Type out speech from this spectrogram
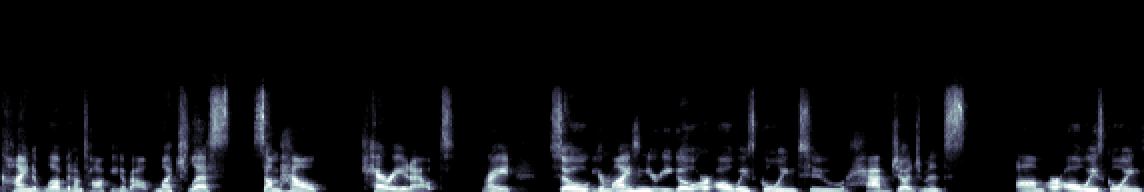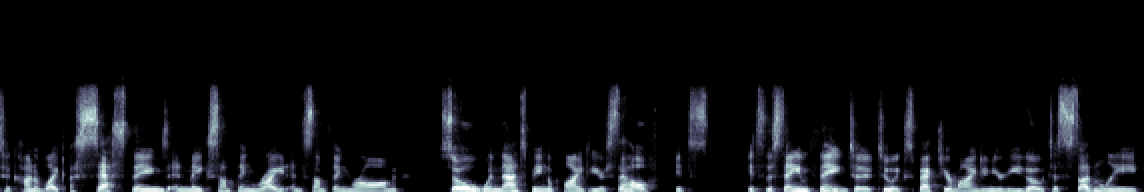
kind of love that I'm talking about, much less somehow carry it out, right? So your mind and your ego are always going to have judgments, um, are always going to kind of like assess things and make something right and something wrong. So when that's being applied to yourself, it's it's the same thing to to expect your mind and your ego to suddenly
